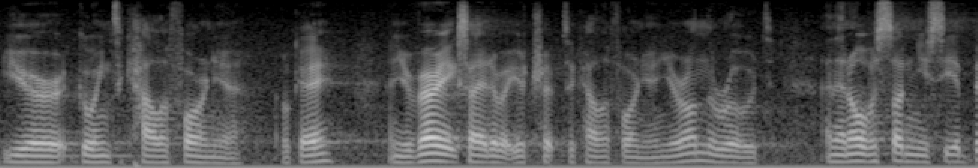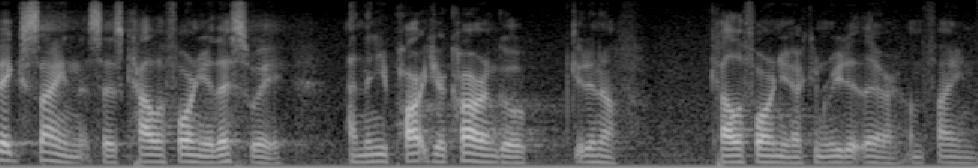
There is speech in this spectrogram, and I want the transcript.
you're going to California, okay? and you're very excited about your trip to California, and you're on the road, and then all of a sudden you see a big sign that says California this way, and then you park your car and go, good enough. California, I can read it there, I'm fine.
